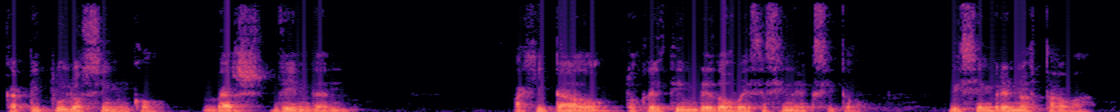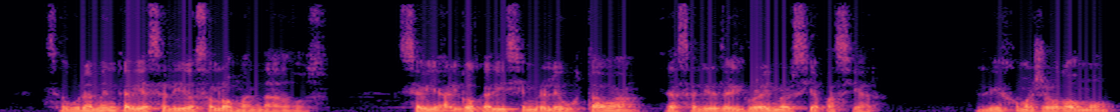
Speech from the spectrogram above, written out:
Capítulo 5. Verschwinden. Agitado, toqué el timbre dos veces sin éxito. Diciembre no estaba. Seguramente había salido a hacer los mandados. Si había algo que a Diciembre le gustaba, era salir del Gramercy a pasear. El viejo mayordomo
